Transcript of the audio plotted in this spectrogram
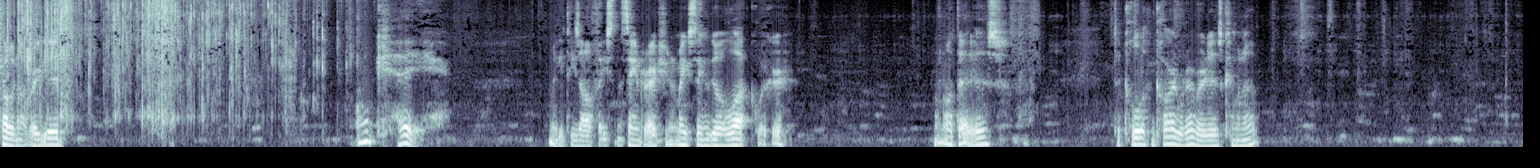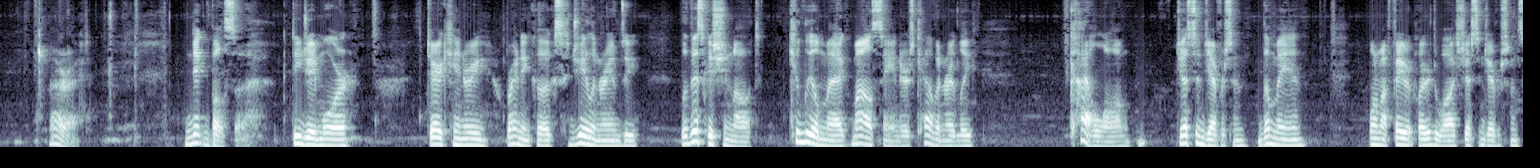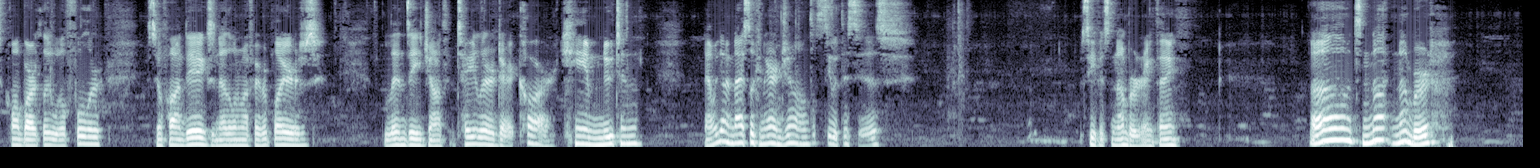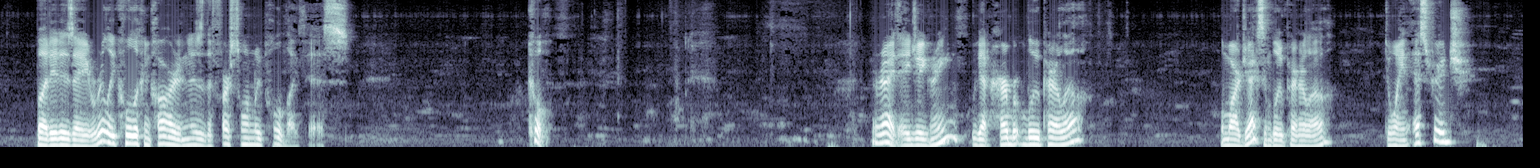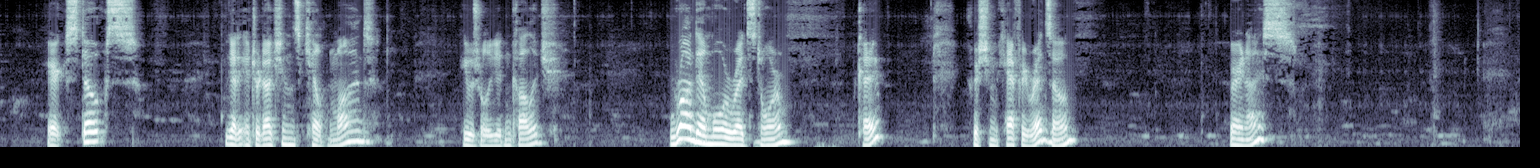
Probably not very good. Okay. Let me get these all facing the same direction. It makes things go a lot quicker. I don't know what that is. It's a cool looking card, whatever it is coming up. All right. Nick Bosa, DJ Moore, Derrick Henry, Brandin Cooks, Jalen Ramsey, Laviska Shenault, Khalil Mack, Miles Sanders, Calvin Ridley, Kyle Long, Justin Jefferson, the man, one of my favorite players to watch, Justin Jefferson, Saquon Barkley, Will Fuller, Stefon Diggs, another one of my favorite players, Lindsay, Jonathan Taylor, Derek Carr, Cam Newton. Now we got a nice looking Aaron Jones. Let's see what this is. See if it's numbered or anything. Um, it's not numbered, but it is a really cool looking card, and this is the first one we pulled like this. Cool. All right, AJ Green. We got Herbert Blue Parallel. Lamar Jackson Blue Parallel. D'Wayne Eskridge, Eric Stokes. We got introductions. Kellen Mond. He was really good in college. Rondale Moore Red Storm. Okay. Christian McCaffrey Red Zone. Very nice.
